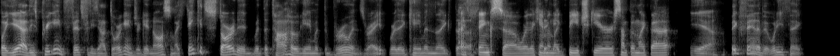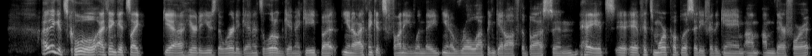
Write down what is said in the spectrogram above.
but yeah, these pregame fits for these outdoor games are getting awesome. I think it started with the Tahoe game with the Bruins, right? Where they came in like the I think so, where they came in like beach gear or something like that. Yeah, big fan of it. What do you think? I think it's cool. I think it's like yeah, here to use the word again, it's a little gimmicky, but you know, I think it's funny when they, you know, roll up and get off the bus and hey, it's if it's more publicity for the game, I'm I'm there for it.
